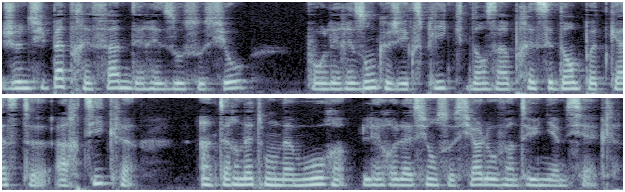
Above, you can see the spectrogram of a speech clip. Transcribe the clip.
Je ne suis pas très fan des réseaux sociaux pour les raisons que j'explique dans un précédent podcast article Internet mon amour, les relations sociales au XXIe siècle.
